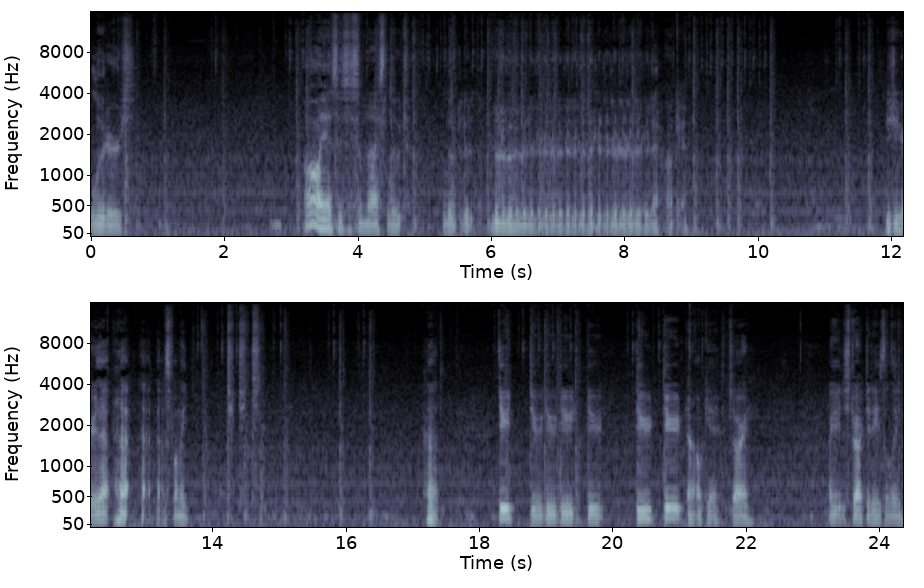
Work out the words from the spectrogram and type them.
looters. Oh, yes, this is some nice loot. Loot, loot, loot, loot, loot, loot, loot, loot, Okay. Did you hear that? that was funny. Huh. Dude do do do do do do. Oh, okay, sorry. I get distracted easily.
